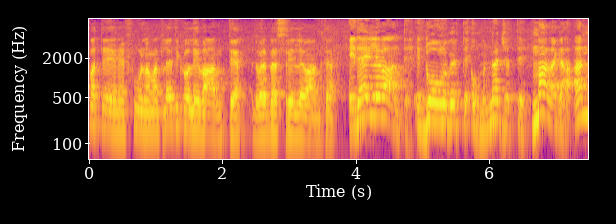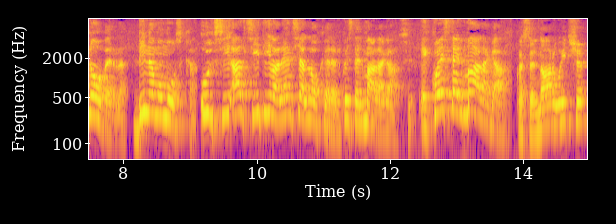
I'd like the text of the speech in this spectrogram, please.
Atene, Fulham, Atletico, Levante. Dovrebbe essere il Levante. Ed è il Levante. E 2-1 per te. Oh mannaggia a te. Malaga, Hannover, Dinamo Mosca. Ulsi, Al City, Valencia, Lokeren. Questo è il Malaga. Sì. E questo è il Malaga. Questo è il Norwich.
